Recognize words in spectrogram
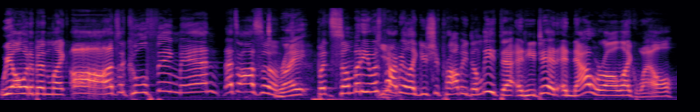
we all would have been like, oh, that's a cool thing, man. That's awesome. Right? But somebody was Yeah. probably like, you should probably delete that. And he did. And now we're all like, well,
